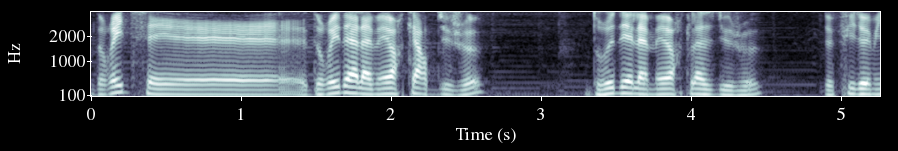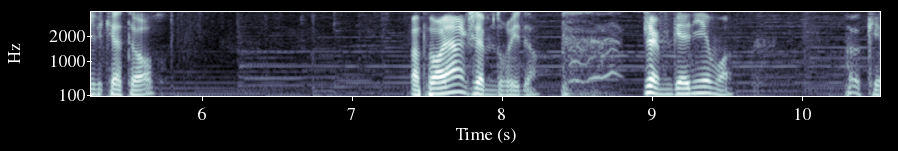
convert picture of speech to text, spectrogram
Druid, c'est... Druid est la meilleure carte du jeu. Druid est la meilleure classe du jeu. Depuis 2014. Pas pour rien que j'aime Druid. hein. j'aime gagner, moi. Ok.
